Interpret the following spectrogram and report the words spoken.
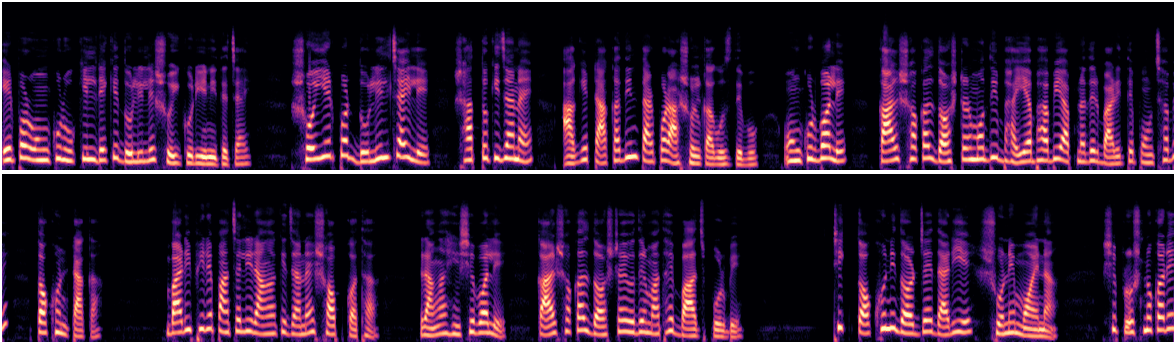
এরপর অঙ্কুর উকিল ডেকে দলিলে সই করিয়ে নিতে চায়। সইয়ের পর দলিল চাইলে সাত্তকী জানায় আগে টাকা দিন, তারপর আসল কাগজ দেব। অঙ্কুর বলে, কাল সকাল দশটার মধ্যেই ভাইয়া ভাবি আপনাদের বাড়িতে পৌঁছাবে, তখন টাকা। বাড়ি ফিরে পাঁচালি রাঙাকে জানায় সব কথা। রাঙা হেসে বলে, কাল সকাল দশটায় ওদের মাথায় বাজ পড়বে। ঠিক তখনই দরজায় দাঁড়িয়ে শোনে ময়না। সে প্রশ্ন করে,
